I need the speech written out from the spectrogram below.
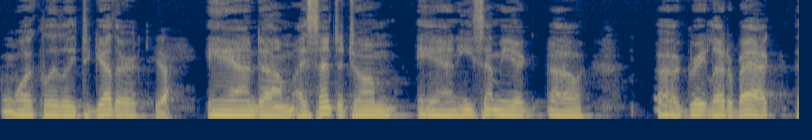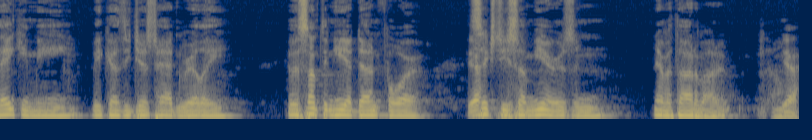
more clearly together. Yeah. And um, I sent it to him, and he sent me a, uh, a great letter back thanking me because he just hadn't really. It was something he had done for Yeah. sixty some years and never thought about it. So. Yeah,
